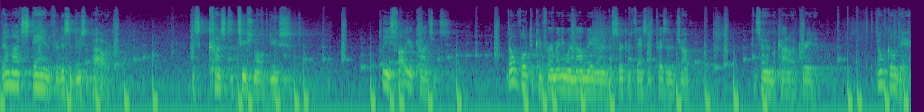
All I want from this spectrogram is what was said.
they'll not stand for this abuse of power, this constitutional abuse. Please follow your conscience. Don't vote to confirm anyone nominated under the circumstances President Trump and Senator McConnell have created. Don't go there.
